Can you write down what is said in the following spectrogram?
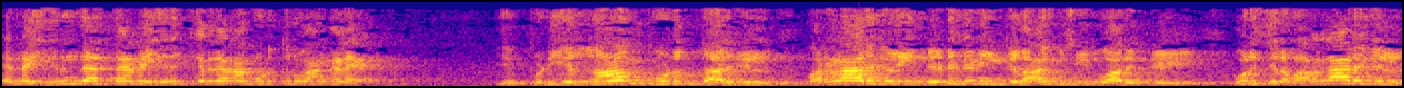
ஏன்னா இருந்தா தானே இருக்கிறதெல்லாம் கொடுத்துருவாங்களே. எப்படியெல்லாம் கொடுத்தார்கள் வரலாறுகளை நெடுக நீங்கள் ஆய்வு செய்வார்கள். ஒரு சில வரலாறுகள்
